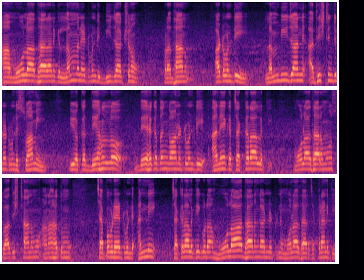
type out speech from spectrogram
ఆ మూలాధారానికి లం అనేటువంటి బీజాక్షరం ప్రధానం. అటువంటి లంబీజాన్ని అధిష్ఠించినటువంటి స్వామి ఈ యొక్క దేహంలో దేహగతంగా ఉన్నటువంటి అనేక చక్రాలకి మూలాధారము స్వాధిష్టానము అనాహతము చెప్పబడేటువంటి అన్ని చక్రాలకి కూడా మూలాధారంగా ఉండేటువంటి మూలాధార చక్రానికి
